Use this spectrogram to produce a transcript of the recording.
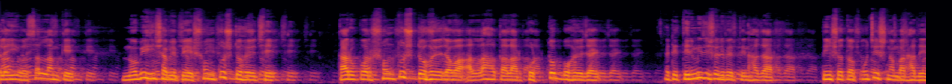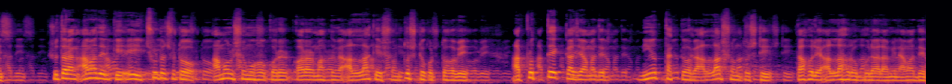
আলহি ওসাল্লামকে নবী হিসাবে পেয়ে সন্তুষ্ট হয়েছে। তার উপর সন্তুষ্ট হয়ে যাওয়া আল্লাহ তালার কর্তব্য হয়ে যায়। এটি তিরমিজি শরীফের তিন হাজার। তিনশত পঁচিশ নম্বর হাদিস। সুতরাং আমাদেরকে এই ছোট ছোট আমল সমূহ করার মাধ্যমে আল্লাহকে সন্তুষ্ট করতে হবে। আর প্রত্যেক কাজে আমাদের নিয়ত থাকতে হবে আল্লাহর সন্তুষ্টি। তাহলে আল্লাহ রব্বুল আলমিন আমাদের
